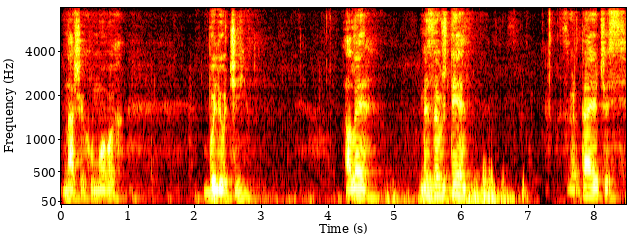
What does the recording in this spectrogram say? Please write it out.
в наших умовах болючий. Але ми завжди звертаючись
